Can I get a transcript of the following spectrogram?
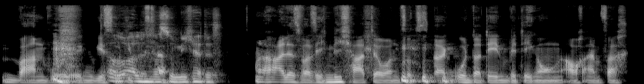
waren wohl irgendwie so. Also alles, was du nicht hattest alles, was ich nicht hatte und sozusagen unter den Bedingungen auch einfach.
